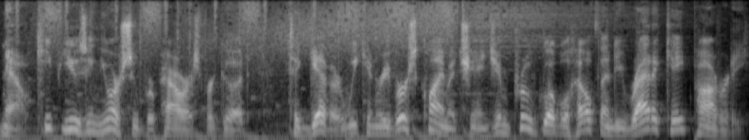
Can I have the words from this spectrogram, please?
Now, keep using your superpowers for good Together, we can reverse climate change, improve global health, and eradicate poverty.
